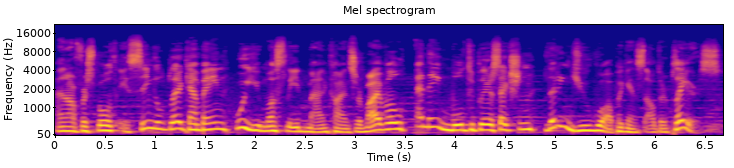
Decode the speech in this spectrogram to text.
and offers both a single-player campaign where you must lead mankind's survival and a multiplayer section letting you go up against other players.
